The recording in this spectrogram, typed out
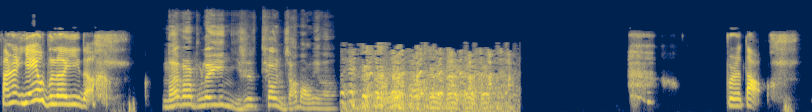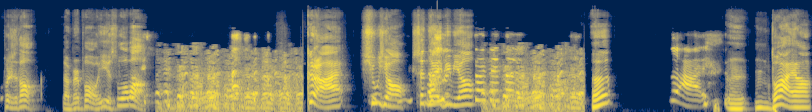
反正也有不乐意的。男方不乐意，你是挑你啥毛病啊？不知道，不知道。老妹儿不好意思说吧，个矮，胸小，身材平平。对对对。嗯，个矮。嗯，你多矮呀？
